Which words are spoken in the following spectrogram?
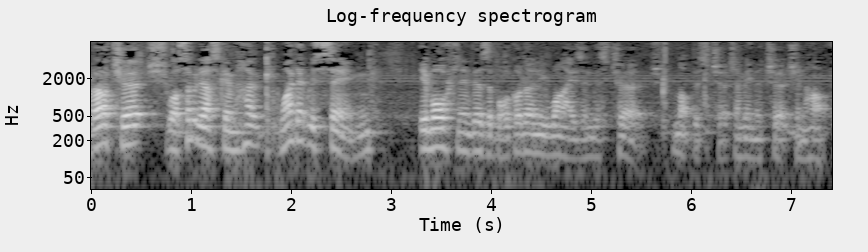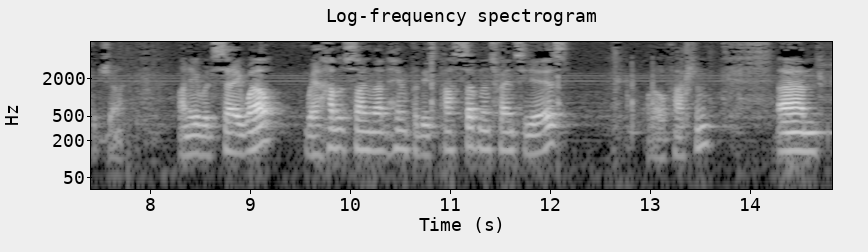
"At our church, well, somebody asked him, why don't we sing Immortal Invisible, God Only Wise in this church? Not this church, I mean the church in Hertfordshire." And he would say, "Well, we haven't sung that hymn for these past seven and twenty years, old fashioned." Um,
